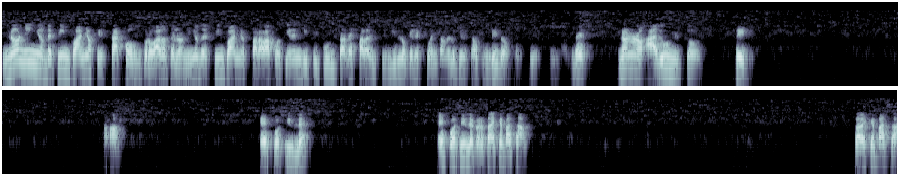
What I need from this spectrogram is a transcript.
no niños de 5 años, que está comprobado que los niños de 5 años para abajo tienen dificultades para distinguir lo que les cuentan de lo que les ha ocurrido. No, no, no, adultos. Sí. Ajá. Es posible. Es posible, pero ¿sabes qué pasa? ¿Sabes qué pasa?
